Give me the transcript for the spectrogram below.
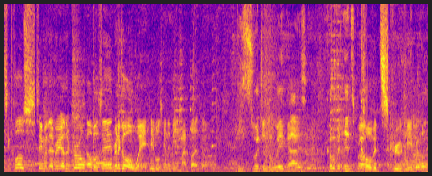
Nice and close. Same with every other curl. Elbows in. We're gonna go away. Table's gonna be in my butt though. He's switching the weight, guys. COVID hits, bro. COVID screwed me, bro.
